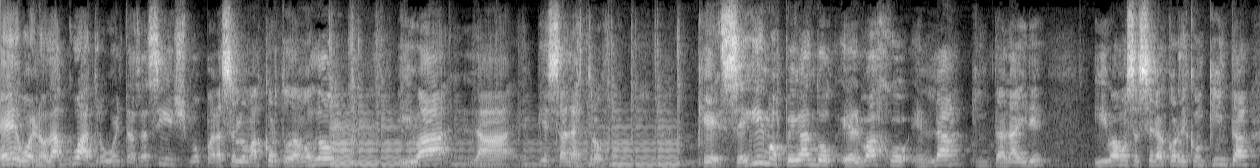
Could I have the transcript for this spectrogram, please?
Eh, bueno, da cuatro vueltas así, yo para hacerlo más corto damos dos y va la empieza la estrofa. Que seguimos pegando el bajo en la quinta al aire y vamos a hacer acordes con quinta.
